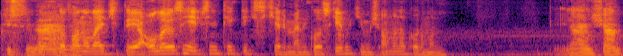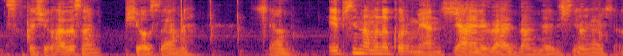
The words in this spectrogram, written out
Küstün değil mi Kafan olay çıktı. Ya olay olsa hepsini tek tek sikerim ben. Goskemer kimmiş? Amına korum onu. Yani şu an sıkışıyorlar da sana bir şey olsa yani. Şu an Hepsinin amına korum yani. yani ben, ben de düşünüyorum yani şu an.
